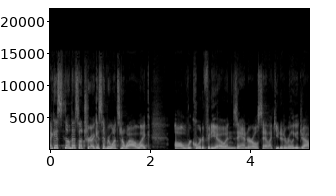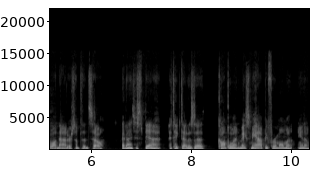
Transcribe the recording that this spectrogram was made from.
I guess, no, that's not true. I guess every once in a while, like, I'll record a video and Xander will say, like, you did a really good job on that or something. So, and I just, yeah, I take that as a compliment. It makes me happy for a moment, you know?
